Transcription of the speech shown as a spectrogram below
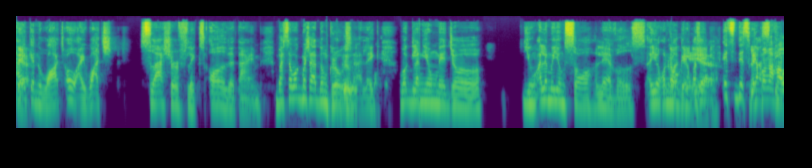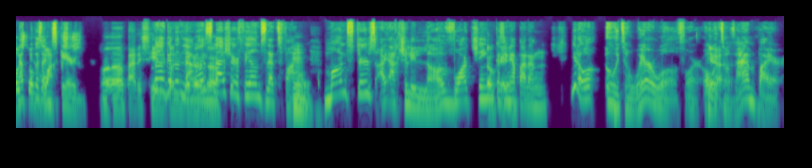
I yeah. can watch, oh, I watch slasher flicks all the time. Basta wag masyadong gross Ooh. ha. Like, wag lang yung medyo, yung, alam mo yung saw levels. Ayoko na mga Okay, ganun. Kasi yeah. it's Like disgusting. mga House not because of I'm Wax. scared. Uh, Paris Hilton. Mga ganun lang. ganun, no? slasher films, that's fine. Mm. Monsters, I actually love watching kasi Okay. nga parang, you know, oh, it's a werewolf or oh, it's a vampire.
